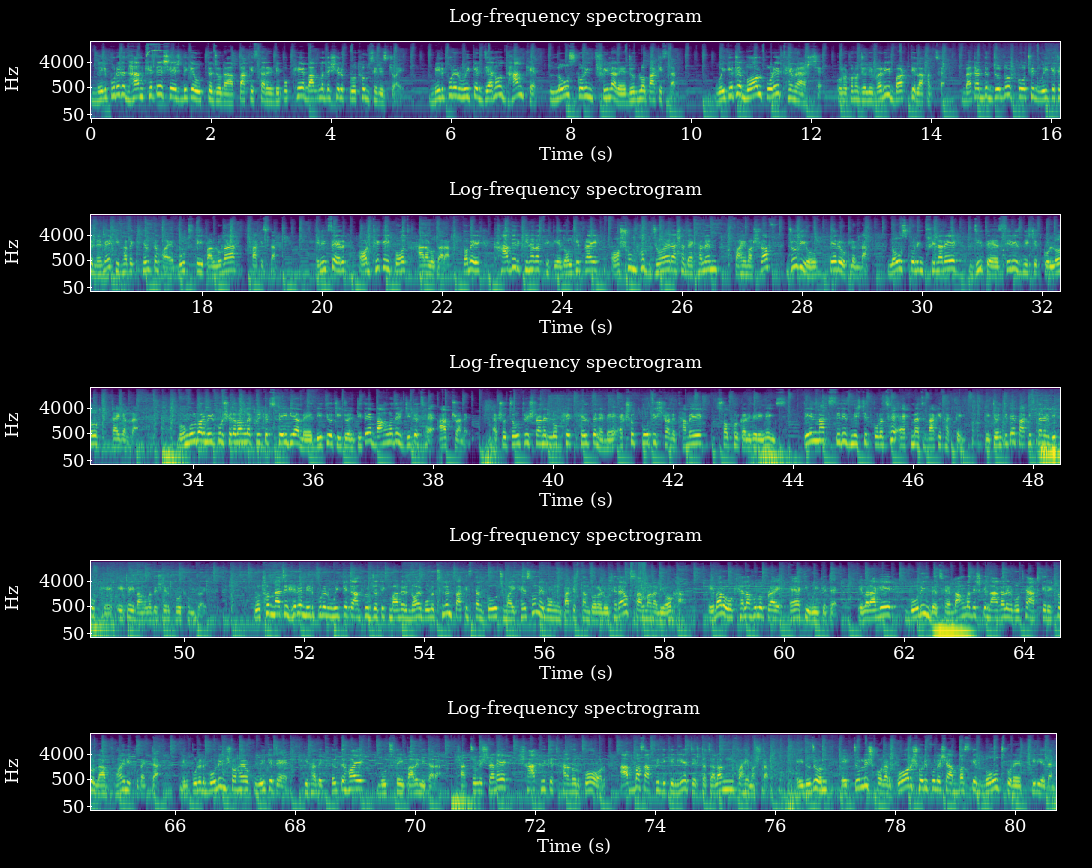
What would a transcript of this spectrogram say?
মিরপুরের ধান খেতে শেষ দিকে উত্তেজনা, পাকিস্তানের বিপক্ষে বাংলাদেশের প্রথম সিরিজ জয়। মিরপুরের উইকেট যেন ধান খেত লো স্কোরিং থ্রিলারে ডুবল পাকিস্তান। উইকেটে বল পড়ে থেমে আসছে, কোনো কোনো ডেলিভারি বাড়তি লাফাচ্ছে। ব্যাটারদের জন্য কঠিন উইকেটে নেমে কীভাবে খেলতে হয় বুঝতেই পারল না পাকিস্তান। ইনিংসের অর্ধেকেই পথ হারালো তারা। তবে খাদের কিনারা থেকে দলকে প্রায় অসম্ভব জয়ের আশা দেখালেন ফাহিম আশরাফ, যদিও পেরে উঠলেন না। লো স্কোরিং থ্রিলারে জিতে সিরিজ নিশ্চিত করল টাইগাররা। মঙ্গলবার মিরপুর শেরেবাংলা ক্রিকেট স্টেডিয়ামে দ্বিতীয় টি টোয়েন্টিতে বাংলাদেশ জিতেছে আট রানে। একশো চৌত্রিশ রানের লক্ষ্যে খেলতে নেমে একশো পঁচিশ রানে থামে সফরকারীদের ইনিংস। তিন ম্যাচ সিরিজ নিশ্চিত করেছে, এক ম্যাচ বাকি থাকতেই। টি টোয়েন্টিতে পাকিস্তানের বিপক্ষে এটাই বাংলাদেশের প্রথম জয়। প্রথম ম্যাচে হেরে মিরপুরের উইকেট আন্তর্জাতিক মানের নয় বলেছিলেন পাকিস্তান কোচ মাইক হেসন এবং পাকিস্তান দলের অধিনায়ক সালমান আলী অঘা এবারও খেলা হলো প্রায় একই উইকেটে। এবার আগে বোলিং বেছে বাংলাদেশকে নাগালের মধ্যে আটকে রেখেও লাভ হয়নি খুব একটা। মিরপুরের বোলিং সহায়ক উইকেটে কীভাবে খেলতে হয় বুঝতেই পারেনি তারা। সাতচল্লিশ রানে সাত উইকেট হারানোর পর আব্বাস আফ্রিদিকে নিয়ে চেষ্টা চালান ফাহিম আশরাফ। এই দুজন একচল্লিশ করার পর শরীফুল এসে আব্বাসকে বোল্ড করে ফিরিয়ে দেন।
